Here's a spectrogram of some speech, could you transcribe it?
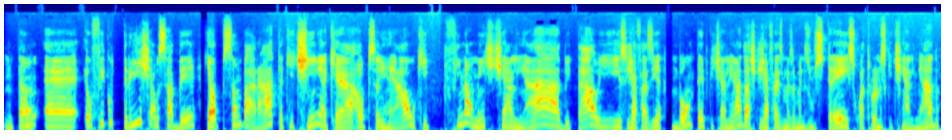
Então, é, eu fico triste ao saber que a opção barata que tinha, que é a opção em real, que finalmente tinha alinhado e tal, e isso já fazia um bom tempo que tinha alinhado, acho que já faz mais ou menos uns 3, 4 anos que tinha alinhado.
